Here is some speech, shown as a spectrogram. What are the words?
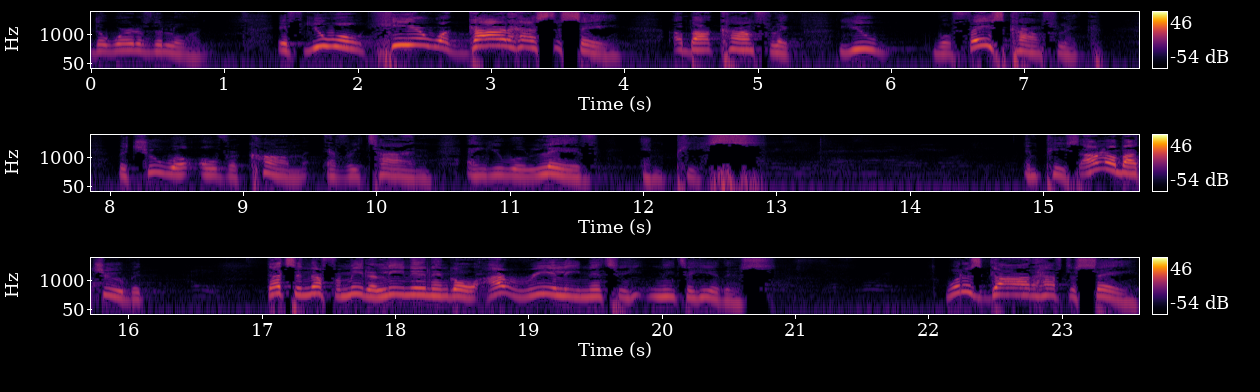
the word of the Lord, if you will hear what God has to say about conflict, you will face conflict, but you will overcome every time and you will live in peace. In peace. I don't know about you, but that's enough for me to lean in and go, I really need to, need to hear this. What does God have to say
